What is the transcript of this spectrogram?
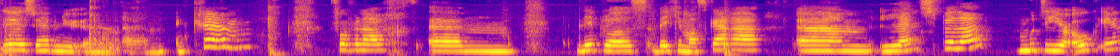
Dus we hebben nu een, ehm, een crème voor vannacht. Ehm lipgloss, een beetje mascara. Ehm lensspullen moeten hier ook in.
